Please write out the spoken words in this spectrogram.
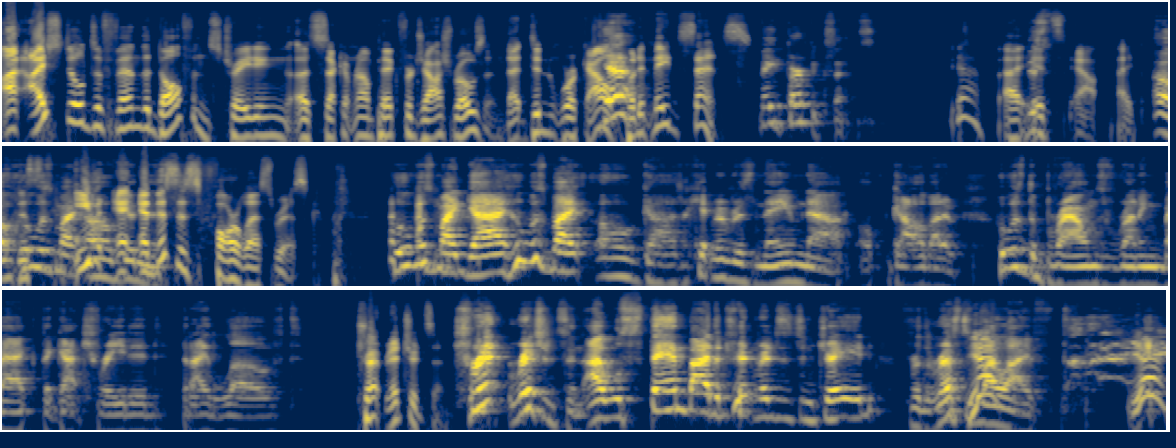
I, I still defend the Dolphins trading a second round pick for Josh Rosen. That didn't work out, Yeah. but it made sense. Made perfect sense. Yeah, I, This- it's yeah. I, Oh, who this- was my- even, oh, and, and this is far less risk. Who was my guy? Who was my? Oh gosh, I can't remember his name now. I forgot all about him. Who was the Browns running back that got traded that I loved? Trent Richardson. Trent Richardson. I will stand by the Trent Richardson trade for the rest of Yeah. my life. Yeah,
